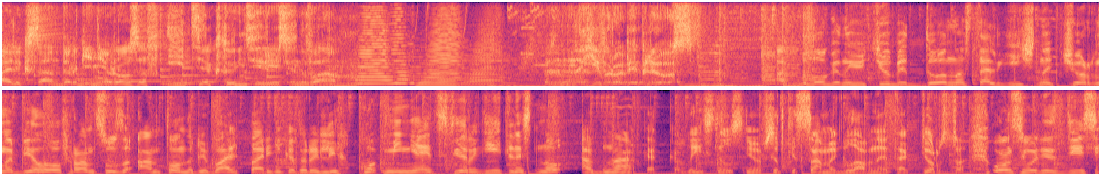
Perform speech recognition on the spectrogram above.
Александр Генерозов и те, кто интересен вам. На Европе+. плюс. Блога на Ютьюбе до ностальгично черно-белого француза Антон Реваль, парень, который легко меняет сферы деятельности, но одна, как выяснилось, у него все-таки самое главное — это актерство. Он сегодня здесь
